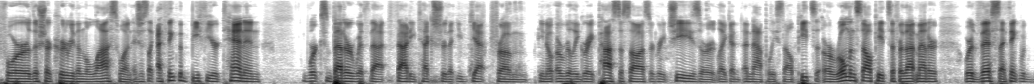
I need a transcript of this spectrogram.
for the charcuterie than the last one. It's just like I think the beefier tannin works better with that fatty texture that you get from you know a really great pasta sauce or great cheese or like a, a Napoli style pizza or a Roman style pizza for that matter. Where this I think would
